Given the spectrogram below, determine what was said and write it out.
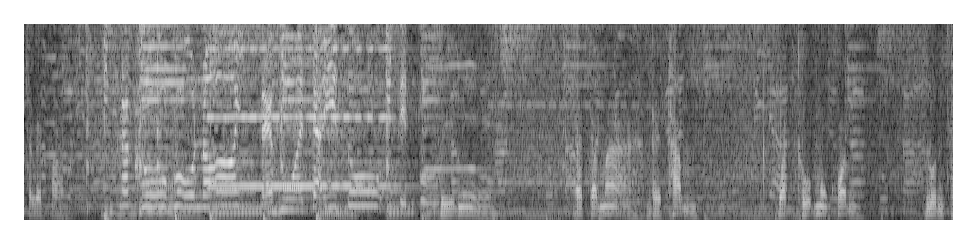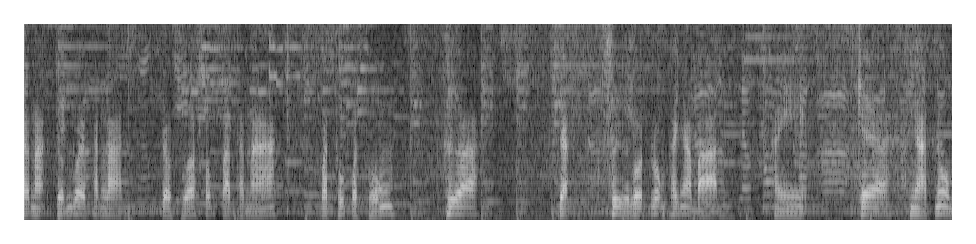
เจริญพรพระครูผู้น้อย แต่หัวใจสู้สิทธิ์ปูปีนี้อาตมาได้ทำวัตถุมงคล รุ่นชนะจนด้วยพันล้าน เจ้าสัวสมปรารถนา วัตถุประสงค์ เพื่ออยากซื้อรถโรงพยาบาล ให้แก่ญาติโยม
